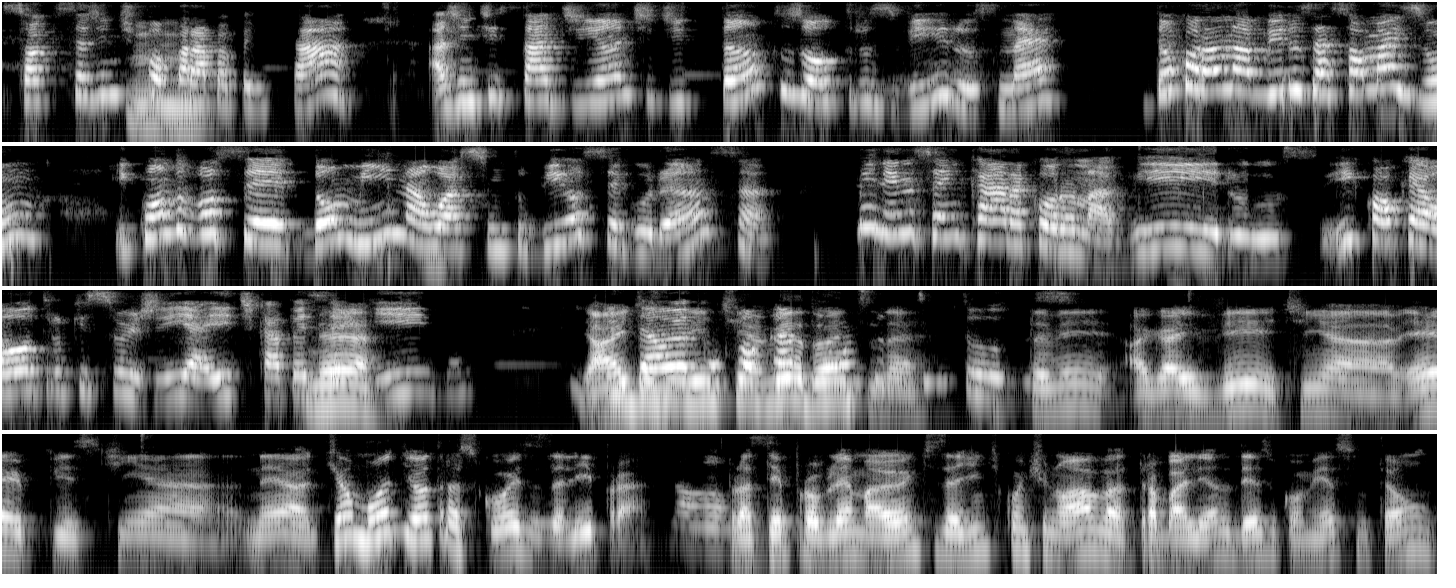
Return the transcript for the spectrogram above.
Só que se a gente for uhum. parar para pensar, a gente está diante de tantos outros vírus, né? Então, coronavírus é só mais um. E quando você domina o assunto biossegurança, menino, você encara coronavírus e qualquer outro que surgir aí de cabeça é. erguida. AIDS então, a gente tinha medo antes, né? Também HIV, tinha herpes, tinha, né, tinha um monte de outras coisas ali para ter problema antes. A gente continuava trabalhando desde o começo, então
